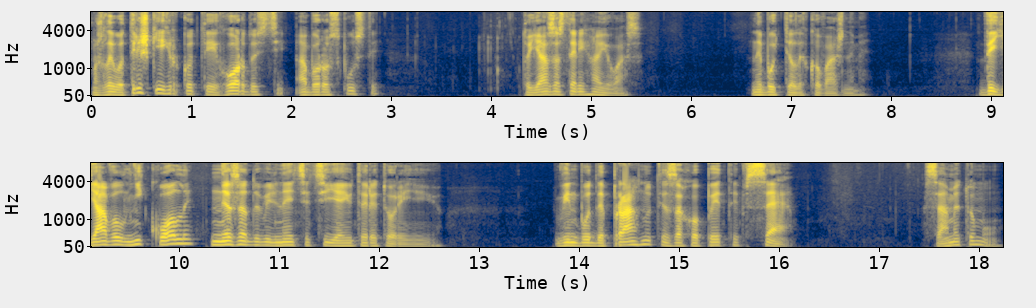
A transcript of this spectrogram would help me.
можливо, трішки гіркоти, гордості або розпусти, то я застерігаю вас. Не будьте легковажними. Диявол ніколи не задовільниться цією територією. Він буде прагнути захопити все. Саме тому,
